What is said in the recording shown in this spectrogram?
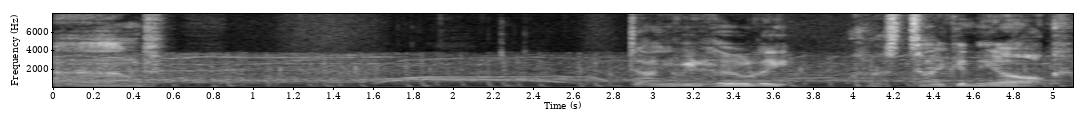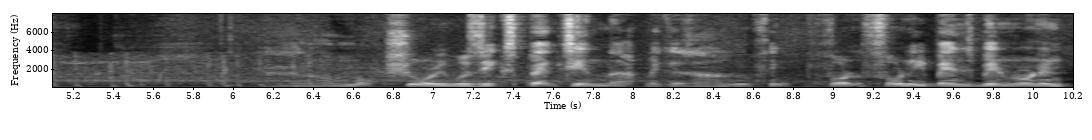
And David Hooley has taken the arc. And I'm not sure he was expecting that because I don't think Funny Ben's been running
